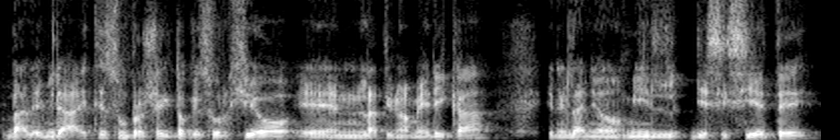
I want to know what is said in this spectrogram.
Dale, mira, este es un proyecto que surgió en Latinoamérica en el año 2017.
